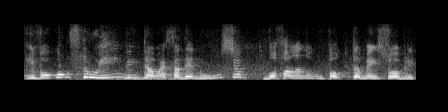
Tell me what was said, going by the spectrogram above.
E vou construindo, então, essa denúncia. Vou falando um pouco também sobre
